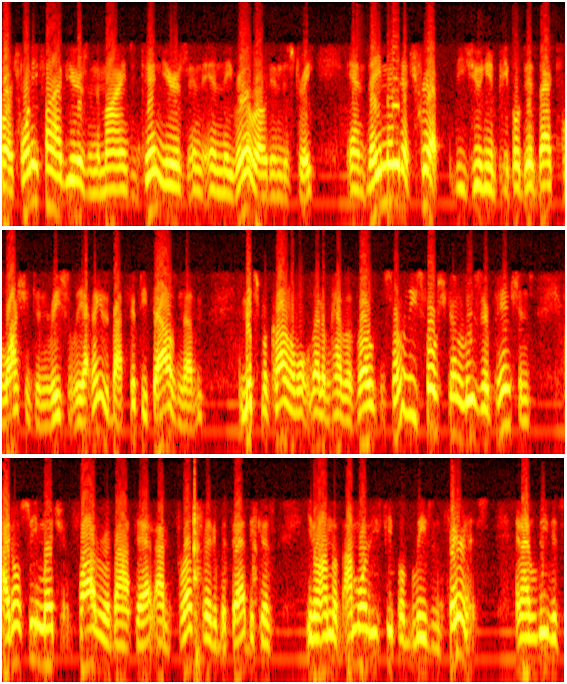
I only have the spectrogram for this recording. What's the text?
for 25 years in the mines and 10 years in in the railroad industry, and they made a trip. These union people did back to Washington recently. I think it was about 50,000 of them. Mitch McConnell won't let them have a vote. Some of these folks are going to lose their pensions. I don't see much fodder about that. I'm frustrated with that because you know, I'm a, I'm one of these people who believes in fairness, and I believe it's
